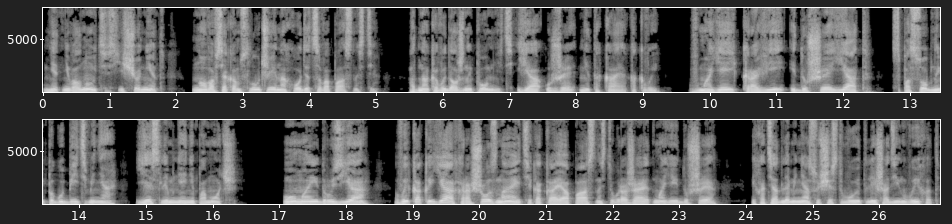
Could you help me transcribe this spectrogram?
Нет, не волнуйтесь, еще нет, но во всяком случае находится в опасности. Однако вы должны помнить, я уже не такая, как вы. В моей крови и душе яд, способный погубить меня, если мне не помочь. О, мои друзья, вы, как и я, хорошо знаете, какая опасность угрожает моей душе, и хотя для меня существует лишь один выход,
